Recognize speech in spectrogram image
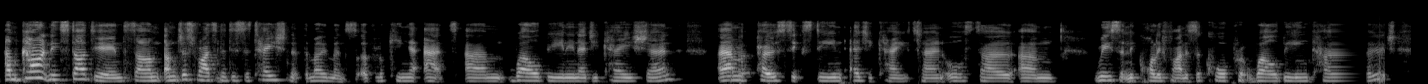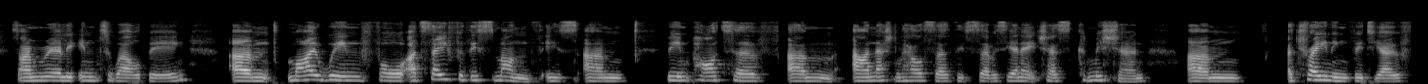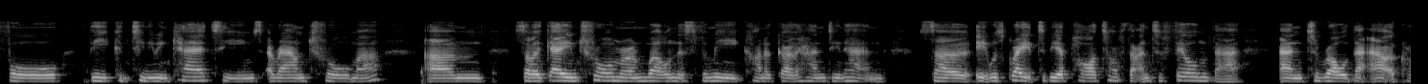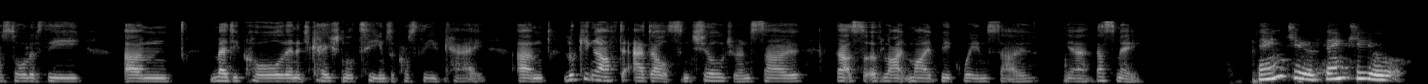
I'm currently studying, so I'm, I'm, just writing a dissertation at the moment, sort of looking at um, well-being in education. I am a post-16 educator and also um, recently qualified as a corporate well-being coach. So I'm really into well-being. Um, my win for, I'd say for this month is being part of um, our National Health Service, the NHS Commission, um, a training video for the continuing care teams around trauma. Um, so again, trauma and wellness for me kind of go hand in hand. So it was great to be a part of that and to film that and to roll that out across all of the um, medical and educational teams across the UK, um, looking after adults and children. So that's sort of like my big win. So yeah, that's me. Thank you, thank you.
